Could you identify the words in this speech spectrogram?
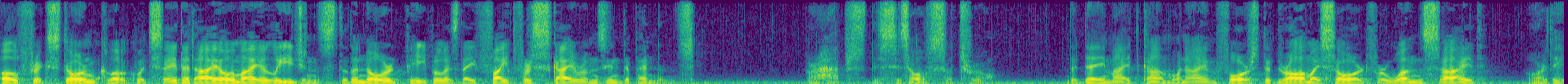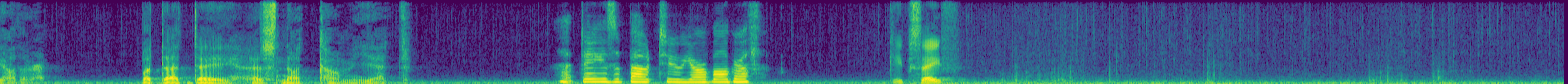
Ulfric Stormcloak would say that I owe my allegiance to the Nord people as they fight for Skyrim's independence. Perhaps this is also true. The day might come when I am forced to draw my sword for one side or the other. But that day has not come yet. That day is about to, Jarl Balgruuf. Keep safe.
